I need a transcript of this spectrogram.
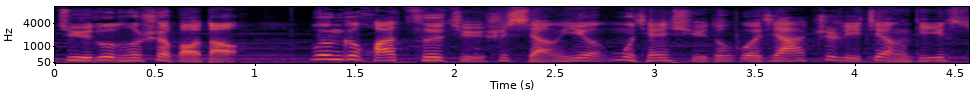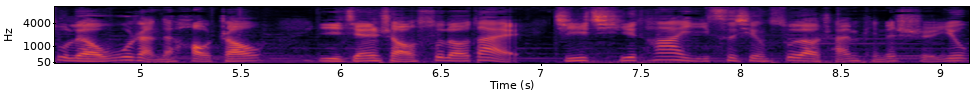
据路透社报道。温哥华此举是响应目前许多国家致力降低塑料污染的号召，以减少塑料袋及其他一次性塑料产品的使用。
